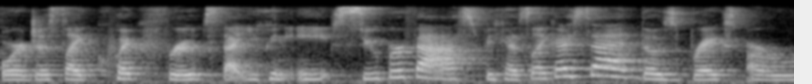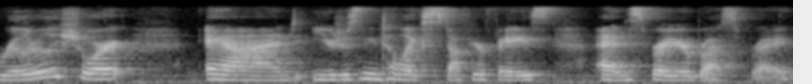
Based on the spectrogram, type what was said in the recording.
or just like quick fruits that you can eat super fast because like I said, those breaks are really, really short and you just need to like stuff your face and spray your breath spray.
